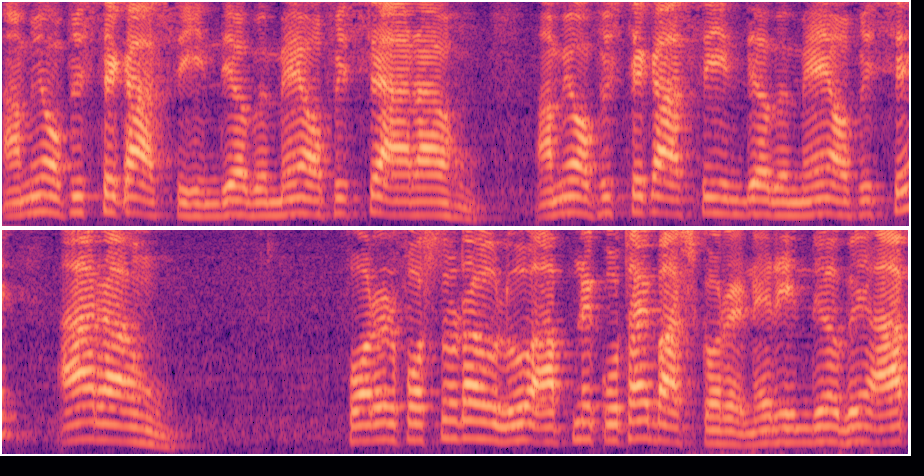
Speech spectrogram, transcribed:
আমি অফিস থেকে আসছি, হিন্দি হবে মে অফিস সে আ রা হুঁ আমি অফিস থেকে আসছি, হিন্দি হবে মে অফিস সে আ হুঁ পরের প্রশ্নটা হলো, আপনি কোথায় বাস করেন? এর হিন্দি হবে, আপ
